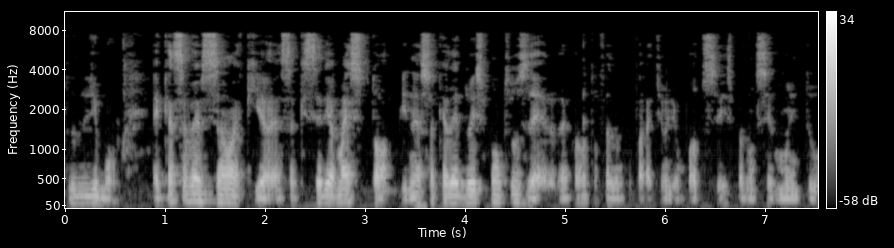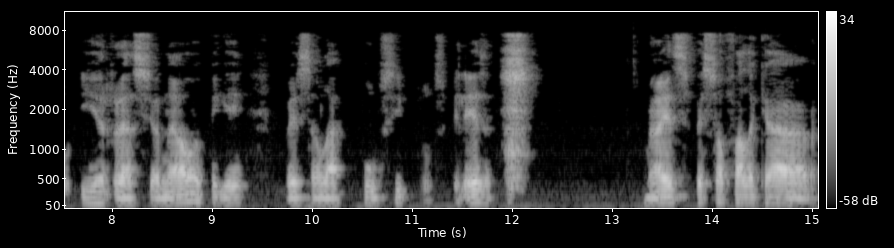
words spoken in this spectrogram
tudo de bom. É que essa versão aqui, ó, essa aqui seria mais top, né? Só que ela é 2.0, né? Quando eu estou fazendo comparativo de 1.6, para não ser muito irracional, eu peguei a versão lá Pulse Plus, beleza? Mas o pessoal fala que a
